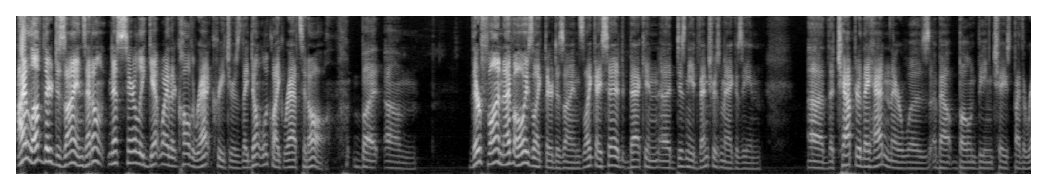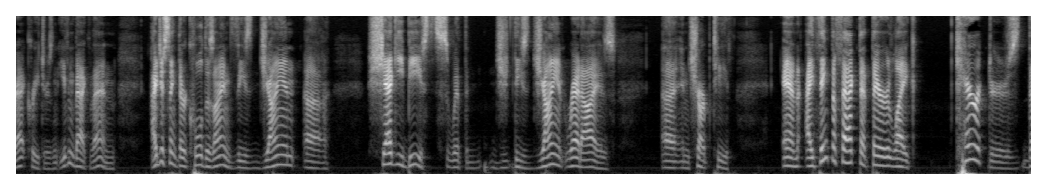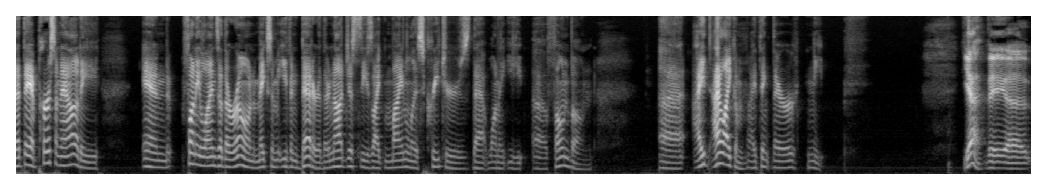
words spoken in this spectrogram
I love their designs. I don't necessarily get why they're called rat creatures. They don't look like rats at all. But um they're fun. I've always liked their designs. Like I said back in uh, Disney Adventures magazine, uh, the chapter they had in there was about Bone being chased by the rat creatures, and even back then, I just think they're cool designs. These giant, uh, shaggy beasts with g- these giant red eyes uh, and sharp teeth, and I think the fact that they're like characters, that they have personality and funny lines of their own makes them even better. They're not just these like mindless creatures that want to eat uh, fone bone. Uh, I I like them. I think they're neat. Yeah, they. Uh,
